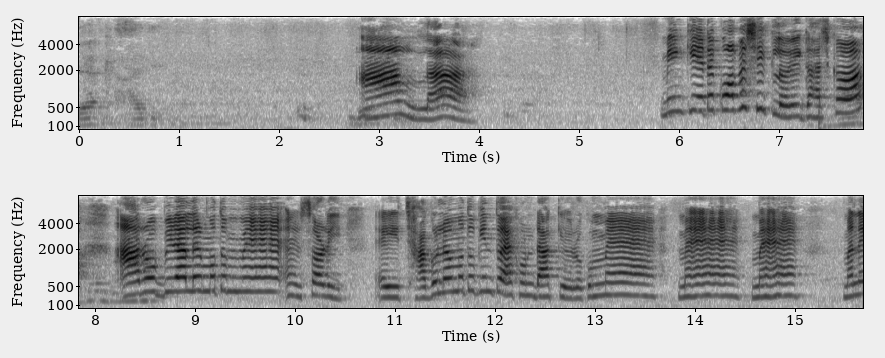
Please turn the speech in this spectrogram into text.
দেখ আল্লাহ। মিঙ্কি, এটা কবে শিখলো? এই ঘাস খাওয়া? আরও বিড়ালের মতো মে সরি এই ছাগলের মতো কিন্তু এখন ডাকে ওরকম ম্যা ম্যা ম্যা। মানে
